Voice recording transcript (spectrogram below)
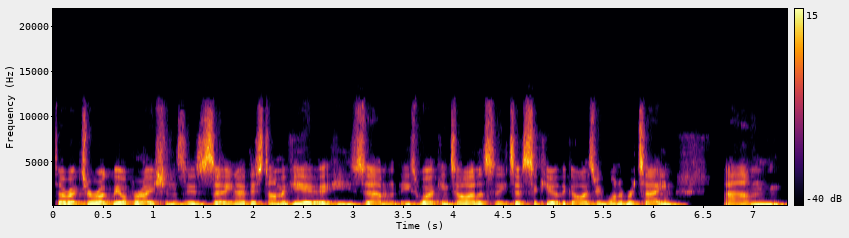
director of rugby operations, is uh, you know this time of year he's um, he's working tirelessly to secure the guys we want to retain. Um,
